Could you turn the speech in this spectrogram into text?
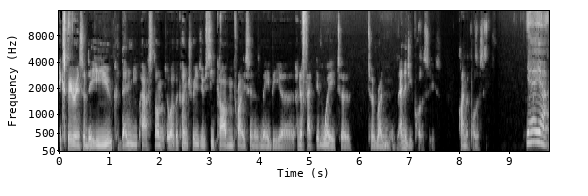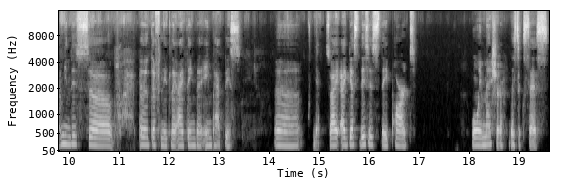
experience of the EU could then be passed on to other countries who see carbon pricing as maybe a, an effective mm. way to to run mm. energy policies, climate policies? Yeah, yeah. I mean, this uh, uh, definitely. I think the impact is, uh, yeah. So I, I guess this is the part when we measure the success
